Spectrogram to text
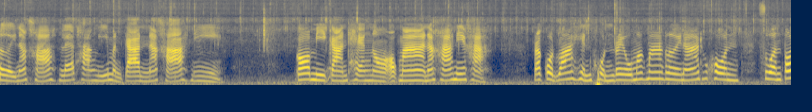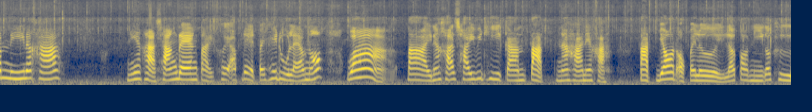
เลยนะคะ และทางนี้เหมือนกันนะคะ นี่ ก็มีการแทงหน่อออกมานะคะนี่ค่ะ ปรากฏว่าเห็นผลเร็วมากๆเลยนะ ทุกคนส่วนต้นนี้นะคะนี่ค่ะช้างแดงต่เคยอัปเดตไปให้ดูแล้วเนาะว่า ตายนะคะ ใช้วิธีการตัดนะคะเนี่ยค่ะ ตัดยอดออกไปเลย แล้วตอนนี้ก็คือ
